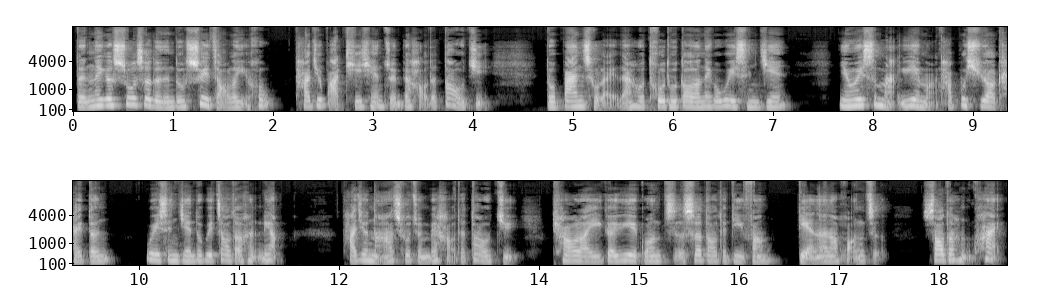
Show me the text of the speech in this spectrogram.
等那个宿舍的人都睡着了以后，他就把提前准备好的道具。都搬出来，然后偷偷到了那个卫生间，因为是满月嘛，他不需要开灯，卫生间都被照得很亮。他就拿出准备好的道具，挑了一个月光直射到的地方，点燃了黄纸，烧得很快，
